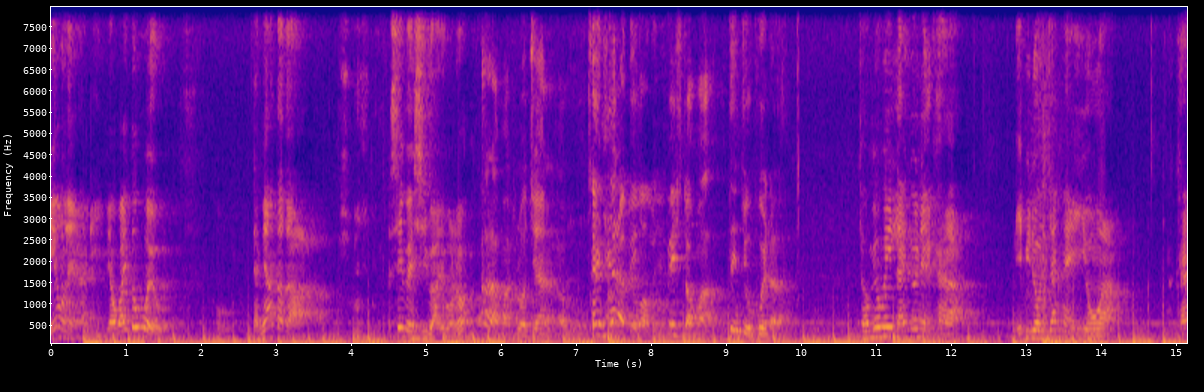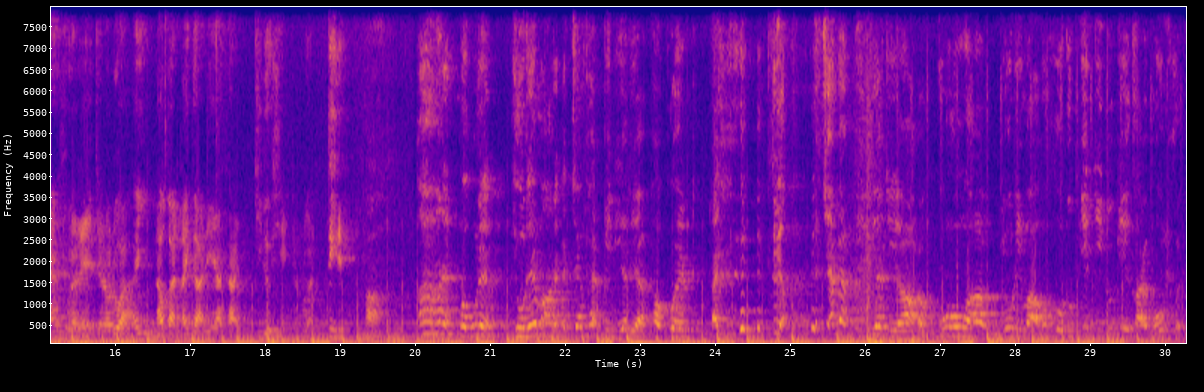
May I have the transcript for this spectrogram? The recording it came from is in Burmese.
မင်း online ကဒီမြောက်ပိုင်းသုံးဘွယ်ကိုဟိုဓမြတတအဆင့်ပဲရှိပါတယ်ဗောနော်အဲ့ဒါမှတော်တော်ကျန်းတယ်နော်အဲ့ဒီအဲ့ဒါပြောပါဦး page တောင်မှတင်ကြိုဖွင့်လာလားကျောင်းမျိုးမင်း line လွှင့်တဲ့အခန်းကနေပြီးတော့ကြက်ခံရုံးကအခန်းဆိုတာလေကျွန်တော်တို့ကအဲ့နောက်က like ကတွေကထားကြည့်လို့ရှိရင်ကျွန်တော်တို့ကသိတယ်ဟာ အာတဲ့ပုတ်ဘူးတဲ့ဂျိုထဲမှာတဲ့အချမ်းဖက် PDF တွေကဖောက်ခွဲတိုက်တိရအချမ်းဖက် PDF တွေကအကုန်လုံးကမျိုးဒီမှာဟိုလူပြစ်တီလူပြစ်ခါဘုံတွေခွဲ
